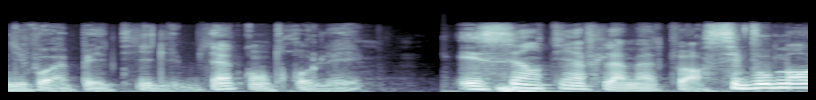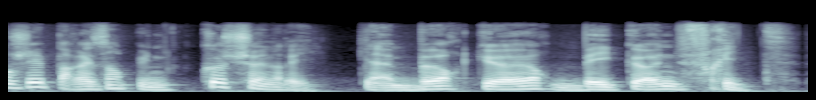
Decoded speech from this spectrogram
niveau appétit, il est bien contrôlé. Et c'est anti-inflammatoire. Si vous mangez, par exemple, une cochonnerie, qui est un burger, bacon, frites,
